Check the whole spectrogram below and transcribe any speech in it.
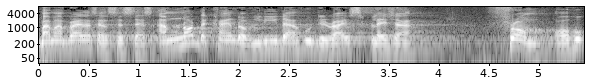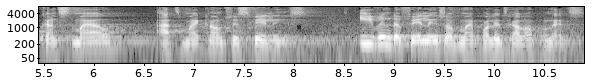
But my brothers and sisters, I'm not the kind of leader who derives pleasure from or who can smile at my country's failings even the failings of my political opponents.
